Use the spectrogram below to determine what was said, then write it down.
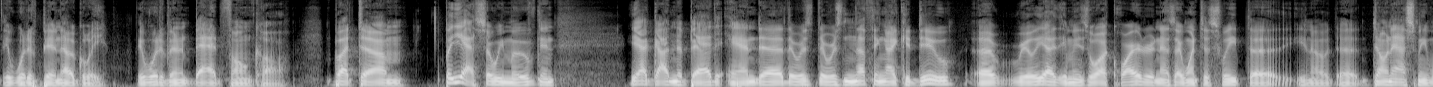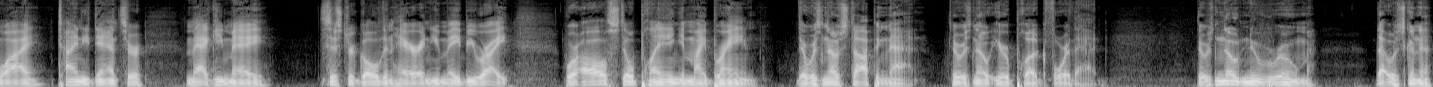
It would have been ugly. It would have been a bad phone call. But um, but yeah, so we moved and yeah, got into bed and uh, there was there was nothing I could do uh, really. I, I mean, it was a lot quieter. And as I went to sleep, the you know, the, don't ask me why, Tiny Dancer, Maggie May, Sister Golden Hair, and you may be right, were all still playing in my brain. There was no stopping that. There was no earplug for that. There was no new room that was going to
